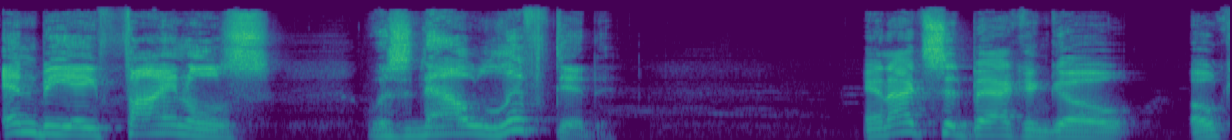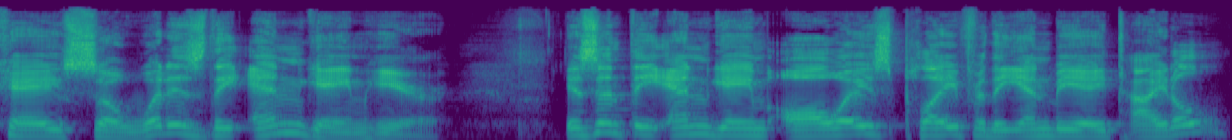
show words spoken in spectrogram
NBA finals was now lifted. And I'd sit back and go, okay, so what is the end game here? Isn't the end game always play for the NBA title?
